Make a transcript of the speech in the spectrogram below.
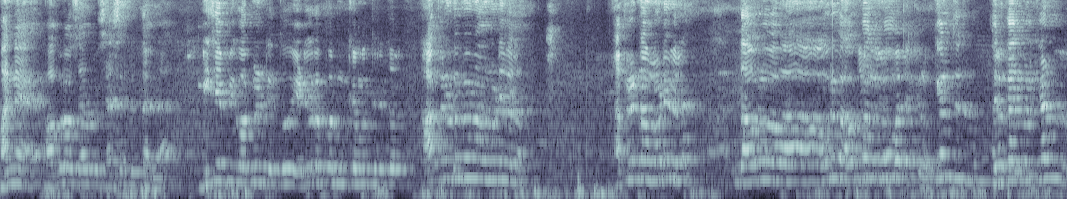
ಮೊನ್ನೆ ಬಾಬುರಾವ್ ಸಾಹೇಬರು ಶಾಸಕರಿದ್ದಾಗ ಬಿ ಜೆ ಪಿ ಗೌರ್ಮೆಂಟ್ ಇತ್ತು ಯಡಿಯೂರಪ್ಪ ಮುಖ್ಯಮಂತ್ರಿ ಇತ್ತು. ಆ ಪೀರಿಯಡನ್ನು ನಾವು ನೋಡಿವಲ್ಲ. ಆ ಪೀರಿಯಡ್ ನಾವು ನೋಡಿವಲ್ಲ. ಅವರು ಅವರು ಅವ್ರು ಕೇಳ್ತಿದ್ರು ಅಧಿಕಾರಿಗಳು ಕೇಳಿದ್ರು.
